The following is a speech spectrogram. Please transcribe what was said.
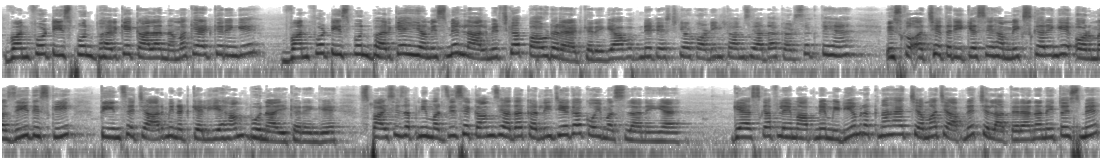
वन फोर टी स्पून भर के काला नमक ऐड करेंगे। वन फोर टी स्पून भर के ही हम इसमें लाल मिर्च का पाउडर ऐड करेंगे। आप अपने टेस्ट के अकॉर्डिंग कम ज़्यादा कर सकते हैं। इसको अच्छे तरीके से हम मिक्स करेंगे और मजीद इसकी तीन से चार मिनट के लिए हम बुनाई करेंगे। स्पाइसेस अपनी मर्ज़ी से कम ज़्यादा कर लीजिएगा, कोई मसला नहीं है। गैस का फ्लेम आपने मीडियम रखना है, चम्मच आपने चलाते रहना, नहीं तो इसमें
